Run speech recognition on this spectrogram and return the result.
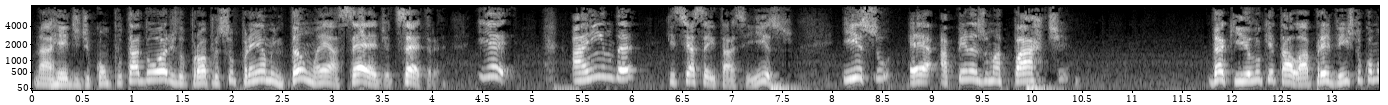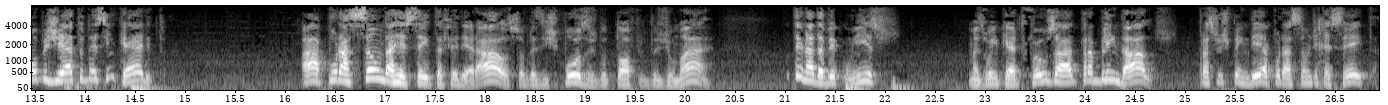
na rede de computadores do próprio Supremo, então é a sede, etc. E ainda que se aceitasse isso, isso é apenas uma parte daquilo que está lá previsto como objeto desse inquérito. A apuração da Receita Federal sobre as esposas do Toffoli e do Gilmar não tem nada a ver com isso, mas o inquérito foi usado para blindá-los, para suspender a apuração de Receita.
